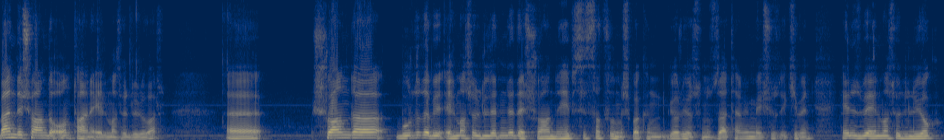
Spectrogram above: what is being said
Ben de şu anda 10 tane elmas ödülü var. E, şu anda burada da bir elmas ödüllerinde de şu anda hepsi satılmış. Bakın görüyorsunuz zaten 1500-2000. Henüz bir elmas ödülü yok.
